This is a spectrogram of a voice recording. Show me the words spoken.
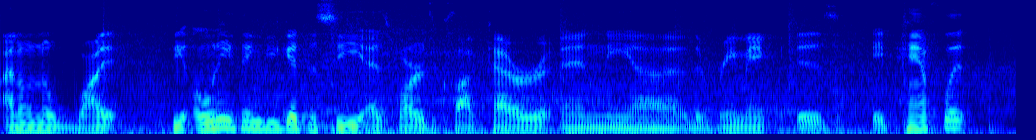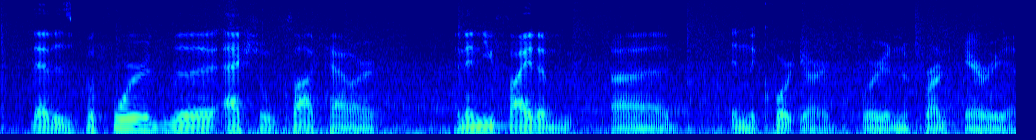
I don't know why. The only thing you get to see as far as the clock tower and the uh, the remake is a pamphlet that is before the actual clock tower, and then you fight them uh, in the courtyard or in the front area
